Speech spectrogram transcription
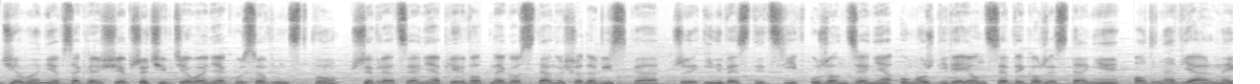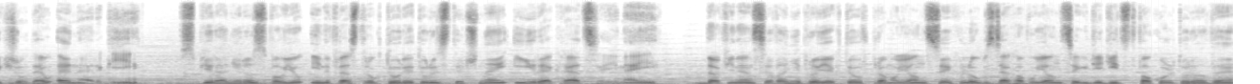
Działania w zakresie przeciwdziałania kłusownictwu, przywracania pierwotnego stanu środowiska czy inwestycji w urządzenia umożliwiające wykorzystanie odnawialnych źródeł energii. Wspieranie rozwoju infrastruktury turystycznej i rekreacyjnej. Dofinansowanie projektów promujących lub zachowujących dziedzictwo kulturowe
